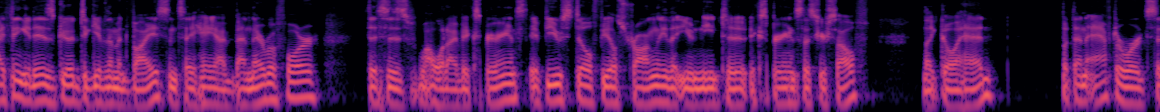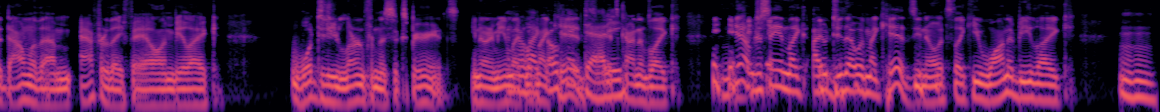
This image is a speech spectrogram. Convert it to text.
I think it is good to give them advice and say, hey, I've been there before. This is what I've experienced. If you still feel strongly that you need to experience this yourself, like go ahead. But then afterwards, sit down with them after they fail and be like, what did you learn from this experience? You know what I mean? And Like with like, my "Okay, kids, Daddy." it's kind of like, yeah, I'm just saying, like, I would do that with my kids. You know, it's like you want to be like, mhm.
